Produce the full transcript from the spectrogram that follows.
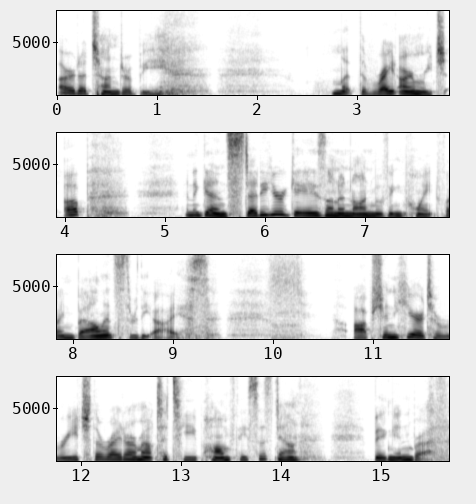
Ardha Chandra B. Let the right arm reach up. And again, steady your gaze on a non moving point. Find balance through the eyes. Option here to reach the right arm out to T, palm faces down. Big in breath.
